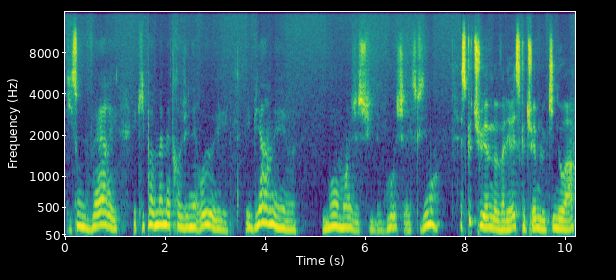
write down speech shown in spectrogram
qui sont ouverts et, et qui peuvent même être généreux et, et bien. Mais euh, bon, moi, je suis de gauche. Excusez-moi. Est-ce que tu aimes, Valérie, est-ce que tu aimes le quinoa?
